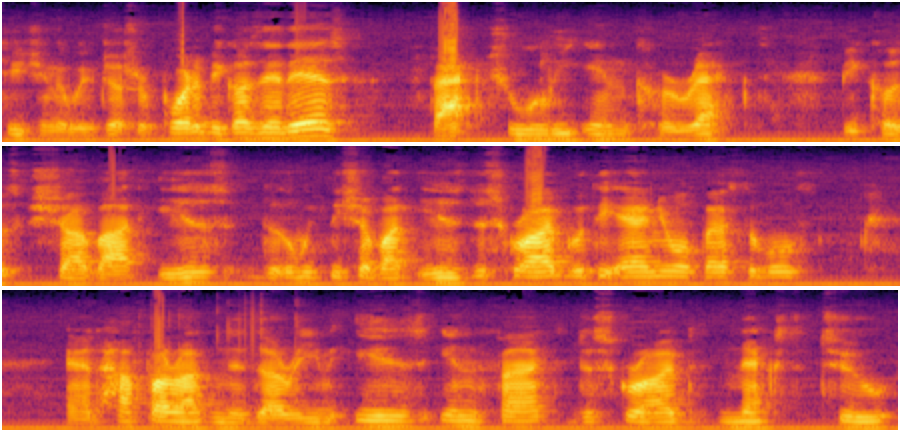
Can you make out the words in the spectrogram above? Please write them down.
teaching that we've just reported because it is factually incorrect. Because Shabbat is the weekly Shabbat is described with the annual festivals, and Hafarat Nidarim is in fact described next to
